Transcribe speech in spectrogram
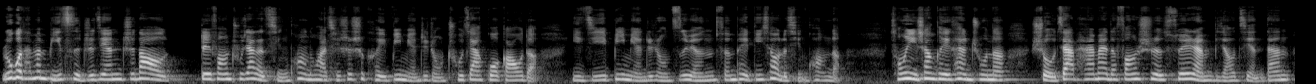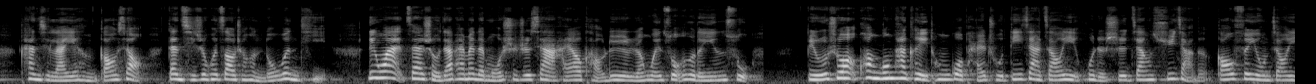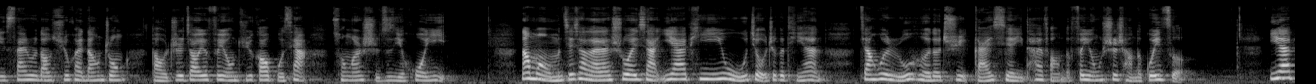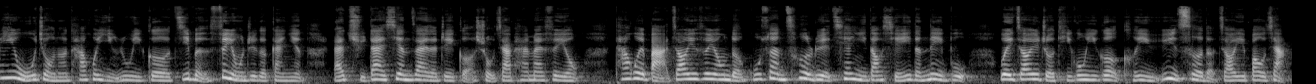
如果他们彼此之间知道对方出价的情况的话，其实是可以避免这种出价过高的，以及避免这种资源分配低效的情况的。从以上可以看出呢，手价拍卖的方式虽然比较简单，看起来也很高效，但其实会造成很多问题。另外，在手价拍卖的模式之下，还要考虑人为作恶的因素。比如说，矿工他可以通过排除低价交易，或者是将虚假的高费用交易塞入到区块当中，导致交易费用居高不下，从而使自己获益。那么，我们接下来来说一下 EIP 一五五九这个提案将会如何的去改写以太坊的费用市场的规则。EIP 一五九呢，它会引入一个基本费用这个概念，来取代现在的这个手价拍卖费用。它会把交易费用的估算策略迁移到协议的内部，为交易者提供一个可以预测的交易报价。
